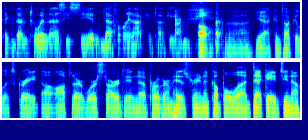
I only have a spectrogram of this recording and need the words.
picked them to win the SEC and definitely not Kentucky. Oh, uh, yeah, Kentucky looks great uh, off their worst start in uh, program history in a couple uh, decades, you know.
